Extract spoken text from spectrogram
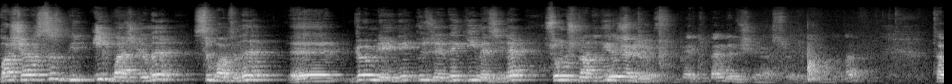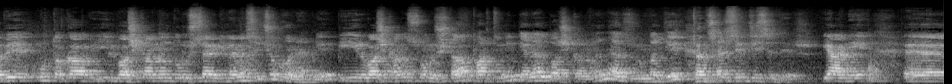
başarısız bir il başkanı sıfatını, e, gömleğini üzerine giymesiyle sonuçlandı diye diyorsun. Peki ben de bir şeyler söyleyeyim. Tabii mutlaka bir il başkanının duruş sergilemesi çok önemli. Bir il başkanı sonuçta partinin genel başkanının Erzurum'daki temsilcisidir. Yani e,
